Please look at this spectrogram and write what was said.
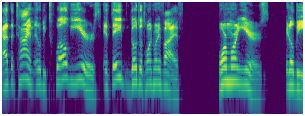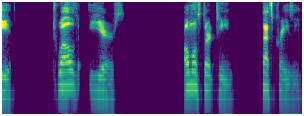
At the time, it'll be 12 years. If they go to 2025, four more years, it'll be 12 years. Almost 13. That's crazy.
